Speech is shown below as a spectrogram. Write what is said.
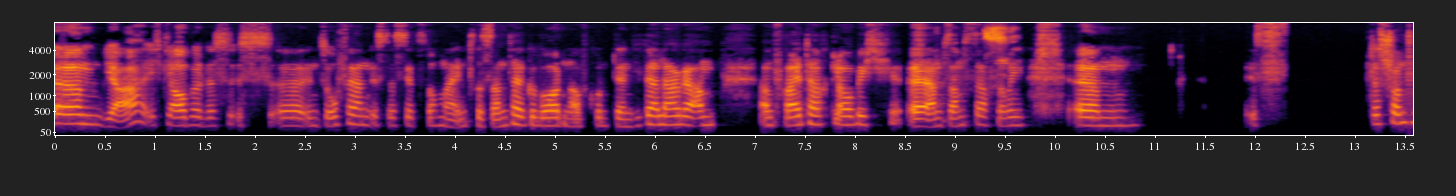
Ähm, ja, ich glaube, das ist äh, insofern ist das jetzt nochmal interessanter geworden aufgrund der Niederlage am am Freitag, glaube ich, äh, am Samstag, sorry, ähm, ist das schon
